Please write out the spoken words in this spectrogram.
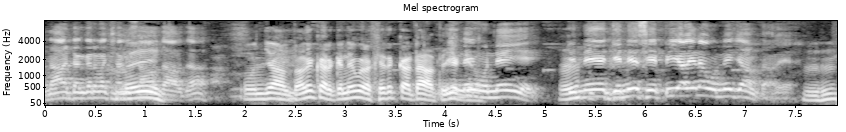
ਨਾਲ ਡੰਗਰ ਵੱਛਾ ਵੀ ਸਾਹਮਣਾ ਆਪਦਾ। ਉਹ ਜਾਂਤਾ ਵਾਲੇ ਕਰ ਕਿੰਨੇ ਕੋ ਰੱਖੇ ਤੇ ਘਟ ਹੱਥ ਹੀ ਜਿੰਨੇ ਅੱਗੇ ਉਹਨੇ ਹੀ ਹੈ। ਜਿੰਨੇ ਜਿੰਨੇ ਸੇਪੀ ਵਾਲੇ ਨਾ ਉਹਨੇ ਵਾਲੇ ਆ। ਹੂੰ ਹੂੰ।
